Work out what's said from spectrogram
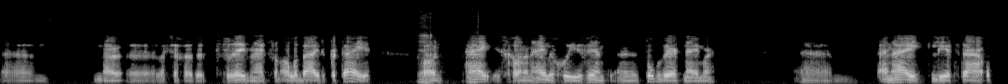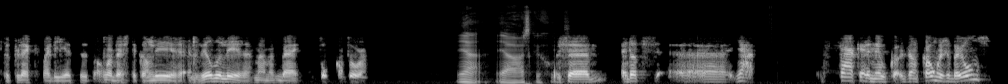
Ehm nou, eh, laat ik zeggen, de tevredenheid van allebei de partijen. Ja. Gewoon, hij is gewoon een hele goede vent, een topwerknemer. Ehm, en hij leert daar op de plek waar hij het het allerbeste kan leren en wilde leren, namelijk bij een topkantoor. Ja, ja, hartstikke goed. Dus, ehm, en dat is, eh, ja, vaak, en dan komen ze bij ons.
